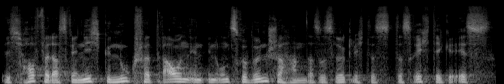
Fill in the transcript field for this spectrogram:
Ich hoffe, dass wir nicht genug Vertrauen in, in unsere Wünsche haben, dass es wirklich das, das Richtige ist.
